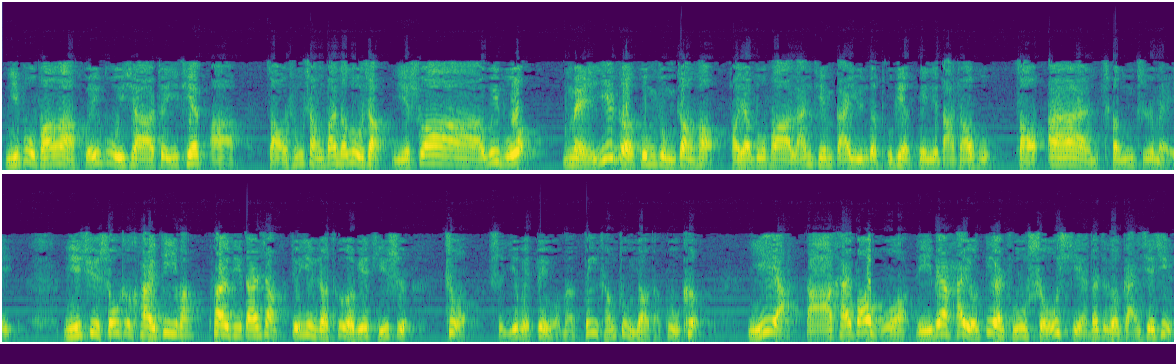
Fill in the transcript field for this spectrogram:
你不妨啊，回顾一下这一天啊。早晨上班的路上，你刷微博，每一个公众账号好像都发蓝天白云的图片跟你打招呼，早安城之美。你去收个快递吧，快递单上就印着特别提示，这是一位对我们非常重要的顾客。你呀，打开包裹，里边还有店主手写的这个感谢信。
